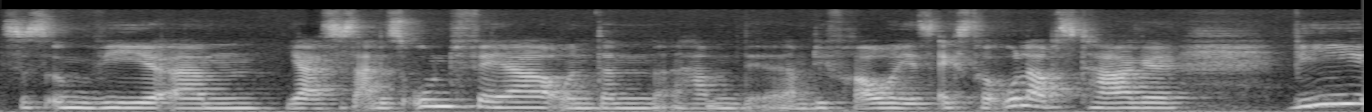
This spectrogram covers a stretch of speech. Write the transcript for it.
ist es irgendwie, ähm, ja, es ist alles unfair und dann haben, haben die Frauen jetzt extra Urlaubstage. Wie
